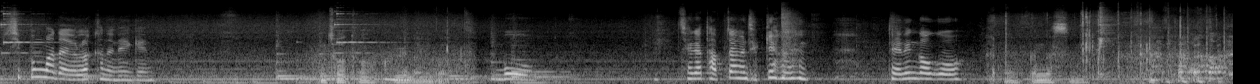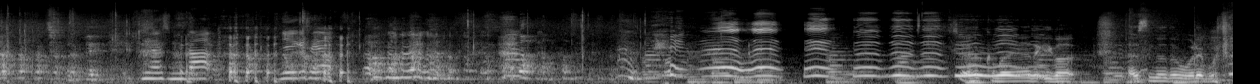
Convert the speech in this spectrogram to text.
10분마다 연락하는 애겐 저도 그게 나은 것 같아. 뭐 제가 답장을 늦게 하면 되는 거고 네, 끝났습니다. 안녕하십니다 안녕히 계세요 자, 그만해야 돼. 이거 알스노도 오래 못해.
